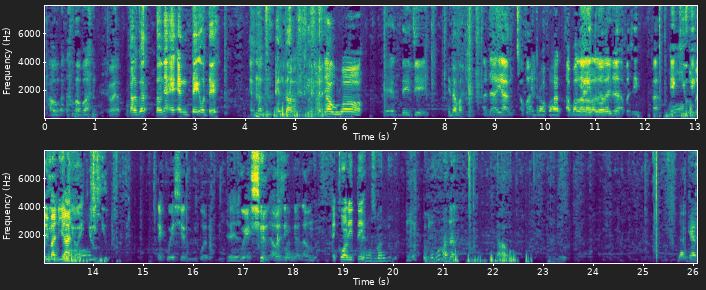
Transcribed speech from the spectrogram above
Aku nggak tahu apaan. kalau gua taunya ENTOT Entot. entot ya Allah NTJ itu apa? Ada yang apa? Introvert apa ya itu ada apa sih? Ah, EQ Oh, kepribadian. EQ EQ EQ equation quality. Iya. equation apa sih? Nggak tahu. Equality. Masih baru juga. iya. Punya gua mana? tahu. Jaket.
